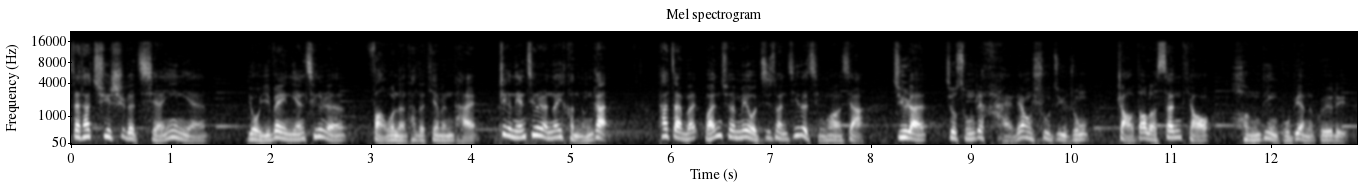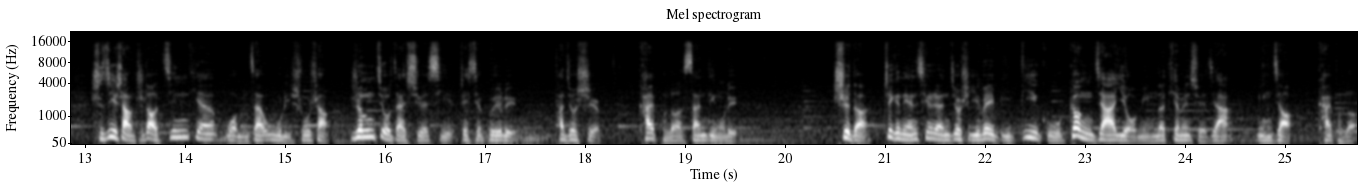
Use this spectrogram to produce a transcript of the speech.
在他去世的前一年，有一位年轻人访问了他的天文台。这个年轻人呢也很能干，他在完完全没有计算机的情况下，居然就从这海量数据中找到了三条恒定不变的规律。实际上，直到今天，我们在物理书上仍旧在学习这些规律。它就是开普勒三定律。是的，这个年轻人就是一位比地谷更加有名的天文学家，名叫。开普勒，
